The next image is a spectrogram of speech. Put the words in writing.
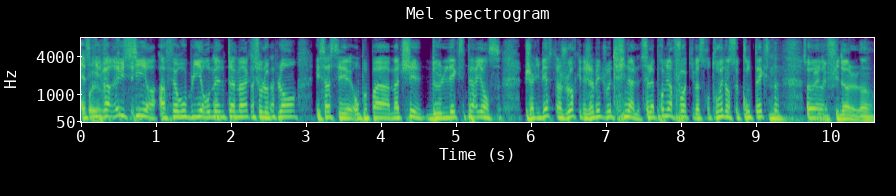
Est-ce Ouais. qu'il va réussir à faire oublier Romain Tamac sur le plan et ça c'est on peut pas matcher de l'expérience. Jalibert c'est un joueur qui n'a jamais joué de finale. C'est la première fois qu'il va se retrouver dans ce contexte contexte. Euh, une finale là.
